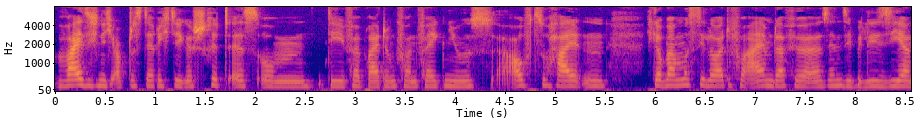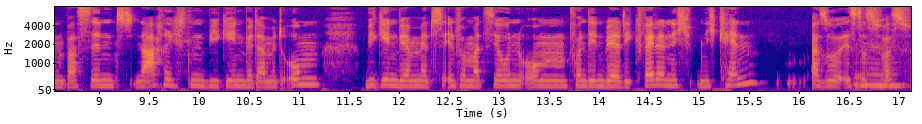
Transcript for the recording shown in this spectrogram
weiß ich nicht, ob das der richtige Schritt ist, um die Verbreitung von Fake News aufzuhalten. Ich glaube, man muss die Leute vor allem dafür sensibilisieren, was sind Nachrichten, wie gehen wir damit um, wie gehen wir mit Informationen um, von denen wir die Quelle nicht, nicht kennen. Also ist das mhm. was,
